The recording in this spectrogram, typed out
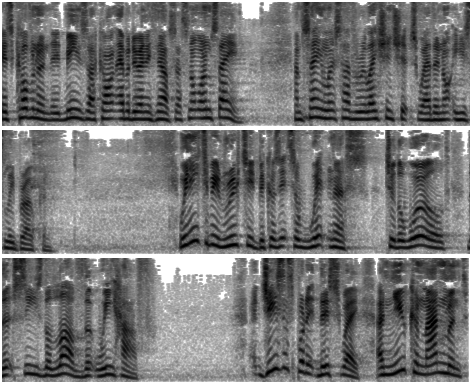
it's covenant, it means I can't ever do anything else. That's not what I'm saying. I'm saying let's have relationships where they're not easily broken. We need to be rooted because it's a witness to the world that sees the love that we have. Jesus put it this way A new commandment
